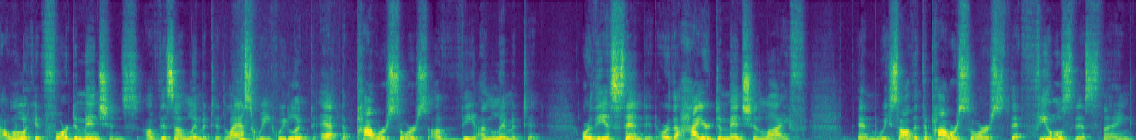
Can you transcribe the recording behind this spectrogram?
I want to look at four dimensions of this unlimited. Last week we looked at the power source of the unlimited, or the ascended, or the higher dimension life. And we saw that the power source that fuels this thing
